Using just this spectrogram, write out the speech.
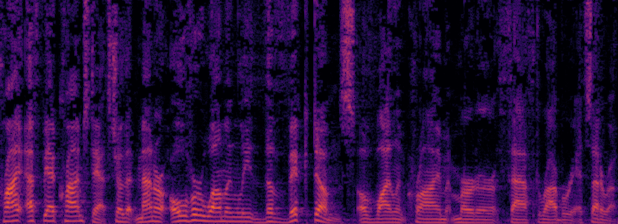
Crime, FBI crime stats show that men are overwhelmingly the victims of violent crime, murder, theft, robbery, etc.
